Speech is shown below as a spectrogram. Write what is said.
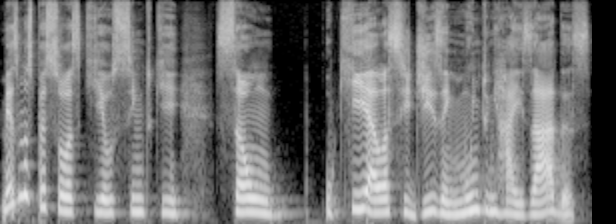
Mesmo as pessoas que eu sinto que são o que elas se dizem muito enraizadas,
